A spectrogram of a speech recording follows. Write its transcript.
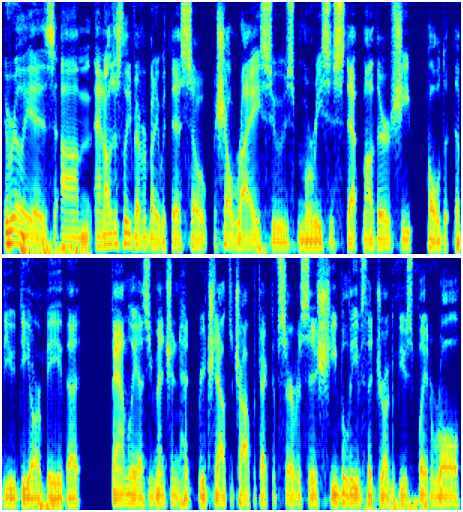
It really is. Um, and I'll just leave everybody with this. So Michelle Rice, who's Maurice's stepmother, she told WDRB that family, as you mentioned, had reached out to Child Protective Services. She believes that drug abuse played a role.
